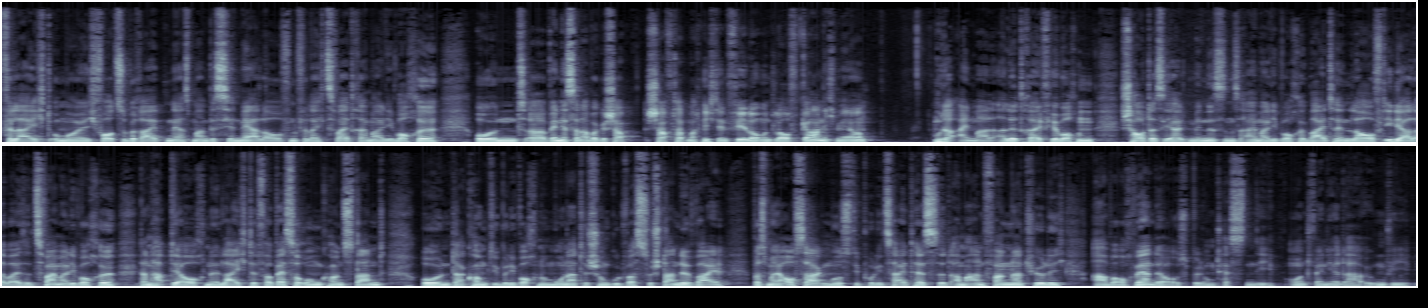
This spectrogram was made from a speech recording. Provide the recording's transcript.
vielleicht, um euch vorzubereiten, erstmal ein bisschen mehr laufen, vielleicht zwei, dreimal die Woche. Und äh, wenn ihr es dann aber geschafft habt, macht nicht den Fehler und lauft gar nicht mehr oder einmal alle drei, vier Wochen. Schaut, dass ihr halt mindestens einmal die Woche weiterhin lauft. Idealerweise zweimal die Woche. Dann habt ihr auch eine leichte Verbesserung konstant. Und da kommt über die Wochen und Monate schon gut was zustande, weil, was man ja auch sagen muss, die Polizei testet am Anfang natürlich, aber auch während der Ausbildung testen die. Und wenn ihr da irgendwie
